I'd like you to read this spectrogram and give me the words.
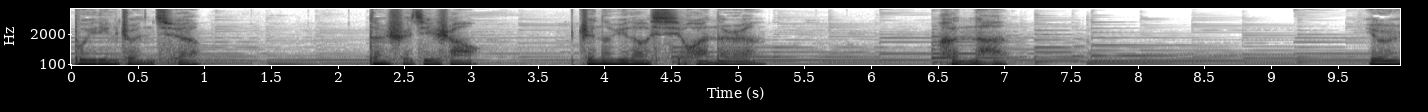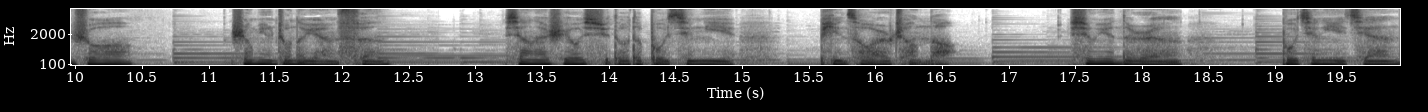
不一定准确，但实际上，真的遇到喜欢的人很难。有人说。生命中的缘分，向来是由许多的不经意拼凑而成的。幸运的人，不经意间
